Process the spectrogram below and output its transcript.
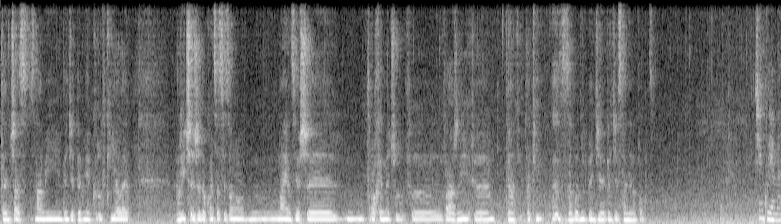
ten czas z nami będzie pewnie krótki, ale Liczę, że do końca sezonu, mm, mając jeszcze mm, trochę meczów e, ważnych, e, taki, taki zawodnik będzie, będzie w stanie nam pomóc. Dziękujemy.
